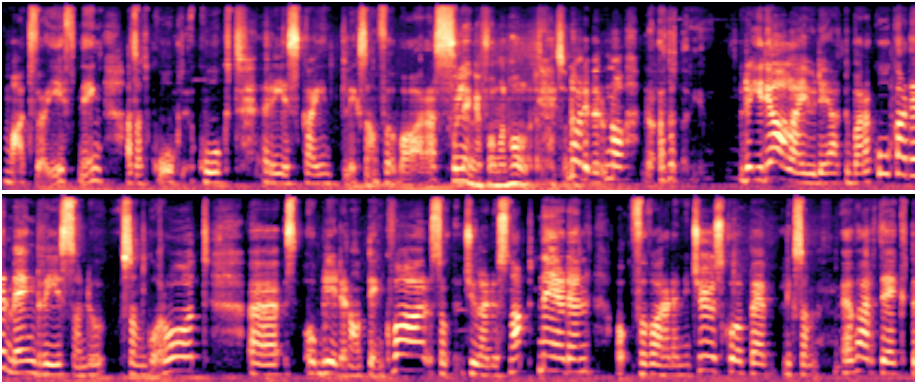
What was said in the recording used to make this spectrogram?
matförgiftning. Alltså att kokt, kokt ris ska inte liksom förvaras. Hur länge får man hålla den? Alltså? No, det beror, no, det ideala är ju det att du bara kokar den mängd ris som, du, som går åt uh, och blir det någonting kvar så kyler du snabbt ner den och förvarar den i kylskåpet liksom övertäckt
